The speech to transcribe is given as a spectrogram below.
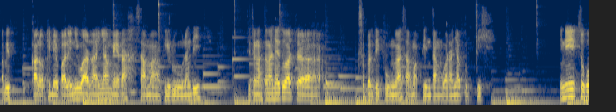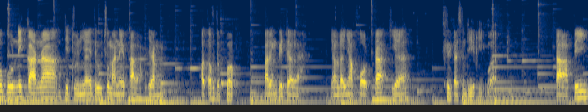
tapi kalau di Nepal ini warnanya merah sama biru. Nanti di tengah-tengahnya itu ada seperti bunga sama bintang warnanya putih. Ini cukup unik karena di dunia itu cuma Nepal yang out of the box. Paling beda lah. Yang lainnya kotak dia seketika sendiri. Waduh. Tapi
